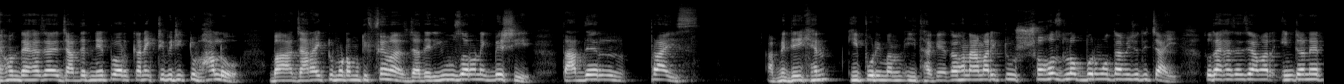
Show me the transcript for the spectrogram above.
এখন দেখা যায় যাদের নেটওয়ার্ক কানেক্টিভিটি একটু ভালো, বা যারা একটু মোটামুটি ফেমাস যাদের ইউজার অনেক বেশি, তাদের প্রাইস আপনি দেখেন কি পরিমাণ ই থাকে। তখন আমার একটু সহজলভ্যর মধ্যে আমি যদি চাই, তো দেখা যায় যে আমার ইন্টারনেট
